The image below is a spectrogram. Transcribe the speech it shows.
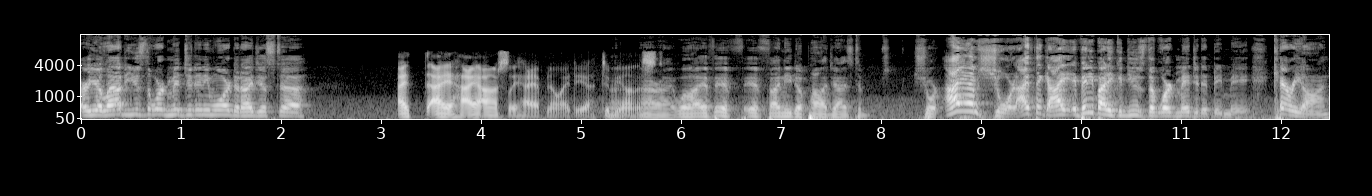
Are you allowed to use the word midget anymore? Did I just? Uh... I, I, I honestly I have no idea to be uh, honest. All right. Well, if, if if I need to apologize to short, I am short. I think I if anybody could use the word midget, it'd be me. Carry on.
